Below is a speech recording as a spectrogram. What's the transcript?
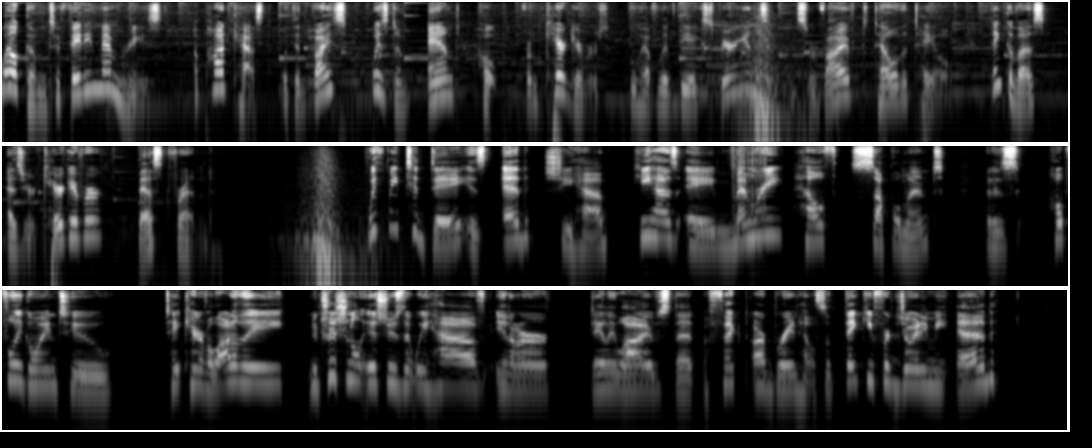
Welcome to Fading Memories, a podcast with advice, wisdom, and hope from caregivers who have lived the experience and survived to tell the tale. Think of us as your caregiver best friend. With me today is Ed Shehab. He has a memory health supplement that is hopefully going to take care of a lot of the nutritional issues that we have in our daily lives that affect our brain health. So thank you for joining me, Ed.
